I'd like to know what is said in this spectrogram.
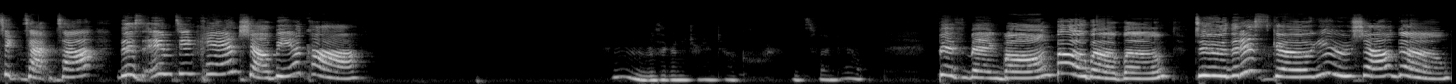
tick tack ta, this empty can shall be a car. Hmm, is it going to turn into a? Let's find out. Biff bang bong, bo bo bo, to the disco you shall go.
